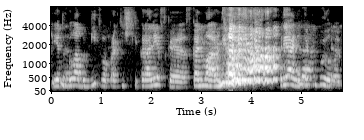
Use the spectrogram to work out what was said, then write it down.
И это да. была бы битва практически королевская с кальмарами. Реально, так и было бы.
